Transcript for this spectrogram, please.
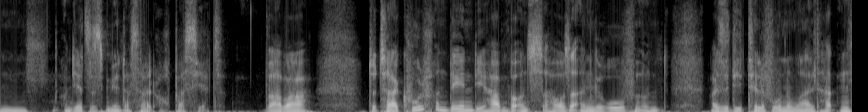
ähm, und jetzt ist mir das halt auch passiert. War aber total cool von denen. Die haben bei uns zu Hause angerufen und weil sie die Telefonnummer halt hatten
